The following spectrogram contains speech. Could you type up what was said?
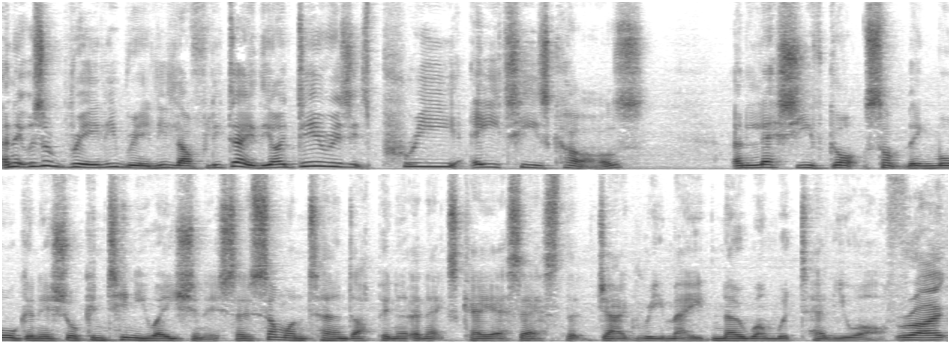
And it was a really, really lovely day. The idea is it's pre 80s cars, unless you've got something Morganish or continuationish. So someone turned up in an XKSS that Jag remade, no one would tell you off. Right.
